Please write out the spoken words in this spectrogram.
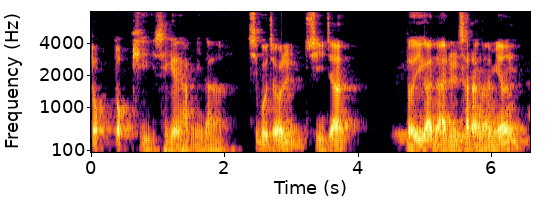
똑똑히 새겨야 합니다. 15절 시작 너희가 나를 사랑하면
